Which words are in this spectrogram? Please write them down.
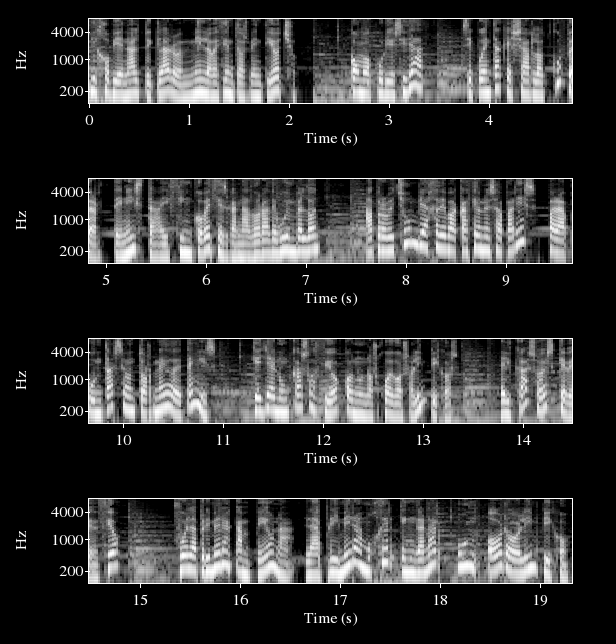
dijo bien alto y claro en 1928. Como curiosidad, se cuenta que Charlotte Cooper, tenista y cinco veces ganadora de Wimbledon, aprovechó un viaje de vacaciones a París para apuntarse a un torneo de tenis, que ella nunca asoció con unos Juegos Olímpicos. El caso es que venció. Fue la primera campeona, la primera mujer en ganar un oro olímpico.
